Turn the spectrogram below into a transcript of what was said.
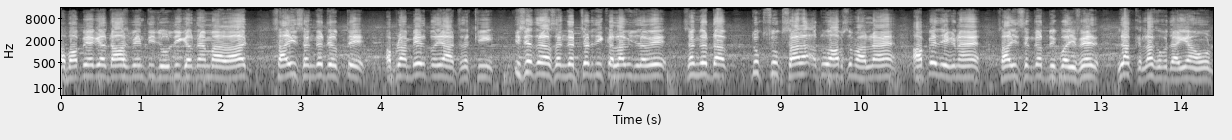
ਔਰ ਬਾਬੇ ਅੱਗੇ ਅਰਦਾਸ ਬੇਨਤੀ ਜ਼ੋਰ ਦੀ ਕਰਦਾ ਮਹਾਰਾਜ ਸਾਰੀ ਸੰਗਤ ਦੇ ਉੱਤੇ ਆਪਣਾ ਮਿਹਰ ਭਰਿਆ ਹੱਥ ਰੱਖੀ। ਇਸੇ ਤਰ੍ਹਾਂ ਸੰਗਤ ਚੜ੍ਹਦੀ ਕਲਾ ਵਿੱਚ ਰਵੇ। ਸੰਗਤ ਦਾ ਦੁੱਖ ਸੁੱਖ ਸਾਰਾ ਤੂੰ ਆਪ ਸੰਭਾਲਣਾ ਹੈ, ਆਪੇ ਦੇਖਣਾ ਹੈ। ਸਾਰੀ ਸੰਗਤ ਨੂੰ ਇੱਕ ਵਾਰੀ ਫਿਰ ਲੱਖ ਲੱਖ ਵਧਾਈਆਂ ਹੋਣ।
